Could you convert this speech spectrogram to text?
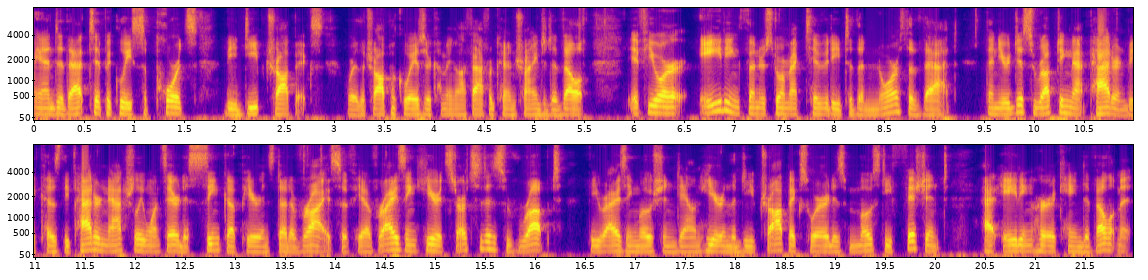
and that typically supports the deep tropics, where the tropical waves are coming off Africa and trying to develop. If you are aiding thunderstorm activity to the north of that, then you're disrupting that pattern because the pattern naturally wants air to sink up here instead of rise. So if you have rising here, it starts to disrupt the rising motion down here in the deep tropics where it is most efficient at aiding hurricane development.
